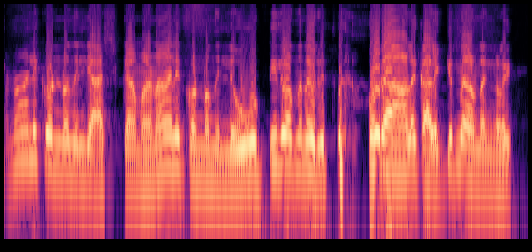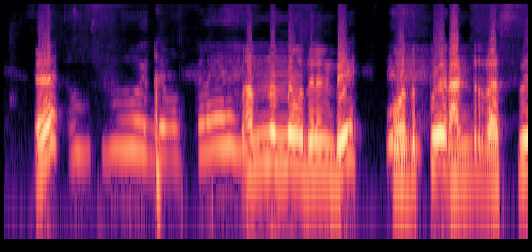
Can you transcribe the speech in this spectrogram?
മണാലി കൊണ്ടൊന്നില്ല ആഷിക്ക മണാലി കൊണ്ടൊന്നില്ല ഊട്ടിയിൽ വന്നിട്ട് ഒരു ഒരാൾ കളിക്കുന്നതാണ് നിങ്ങൾ അന്നന്ന് മുതലുണ്ട്. പൊതുപ്പ് രണ്ട് ഡ്രസ്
